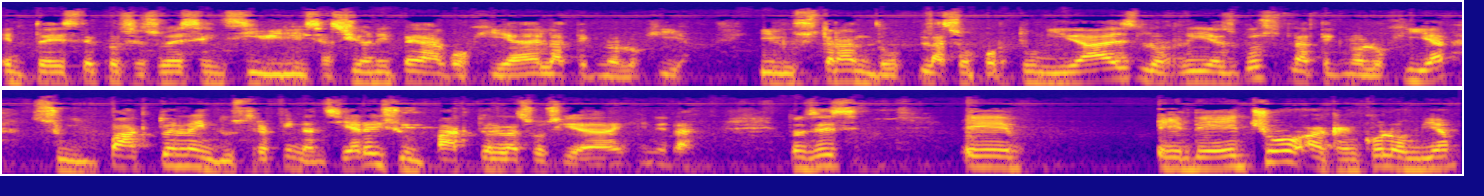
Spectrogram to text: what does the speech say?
en todo este proceso de sensibilización y pedagogía de la tecnología, ilustrando las oportunidades, los riesgos, la tecnología, su impacto en la industria financiera y su impacto en la sociedad en general. Entonces, eh, eh, de hecho, acá en Colombia,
